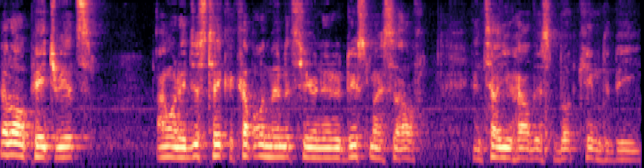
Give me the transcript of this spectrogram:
Hello, Patriots. I want to just take a couple of minutes here and introduce myself and tell you how this book came to be.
